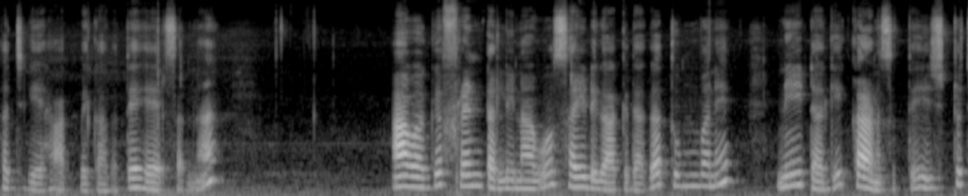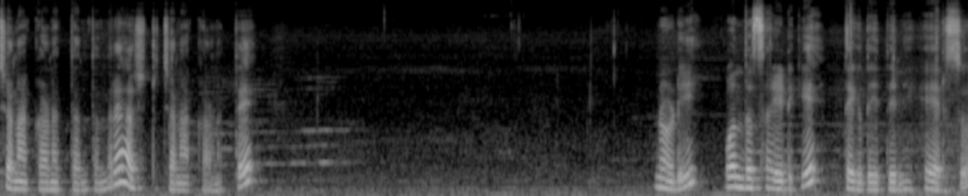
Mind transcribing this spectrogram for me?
ಕಚ್ಚಿಗೆ ಹಾಕಬೇಕಾಗತ್ತೆ ಹೇರ್ಸನ್ನು ಆವಾಗ ಫ್ರಂಟಲ್ಲಿ ನಾವು ಸೈಡಿಗೆ ಹಾಕಿದಾಗ ತುಂಬಾ ನೀಟಾಗಿ ಕಾಣಿಸುತ್ತೆ. ಎಷ್ಟು ಚೆನ್ನಾಗಿ ಕಾಣುತ್ತೆ ಅಂತಂದರೆ ಅಷ್ಟು ಚೆನ್ನಾಗಿ ಕಾಣುತ್ತೆ. ನೋಡಿ, ಒಂದು ಸೈಡ್ಗೆ ತೆಗೆದಿದ್ದೀನಿ ಹೇರ್ಸು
